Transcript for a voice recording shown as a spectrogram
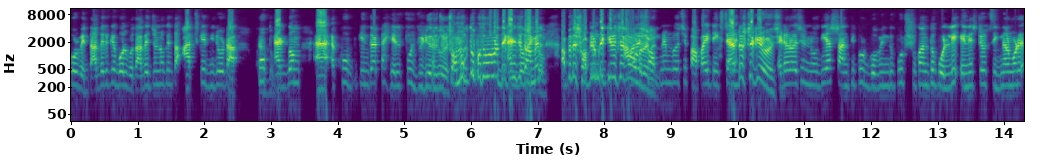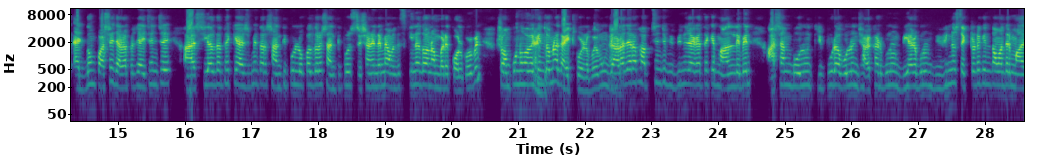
করবেন তাদেরকে বলব তাদের জন্য কিন্তু আজকে ভিডিওটা একদম। একদম খুব কিন্তু একটা হেল্পফুল ভিডিও চমক তো প্রথমে আমরা দেখে দামের আপনাদের শপ নেমটা কি রয়েছে আমাদের শপ নেম রয়েছে পাপাই টেক্সটাইল অ্যাড্রেসটা কি রয়েছে? এটা রয়েছে শান্তিপুর গোবিন্দপুর সুকান্ত পল্লী এনএসটিউ সিগন্যাল মোড়ের একদম পাশে। যারা চাইছেন যে শিয়ালদা থেকে আসবেন তারা শান্তিপুর লোকাল ধরে শান্তিপুর স্টেশনে নেমে আমাদের স্ক্রিনে দেওয়া নাম্বারে কল করবেন। সম্পূর্ণভাবে কিন্তু আমরা গাইড করে নেব। এবং যারা যারা ভাবছেন যে বিভিন্ন জায়গা থেকে মাল নেবেন আসাম বলুন ত্রিপুরা বলুন ঝাড়খণ্ড বলুন বিহার বলুন বিভিন্ন সেক্টরে কিন্তু আমাদের মাল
